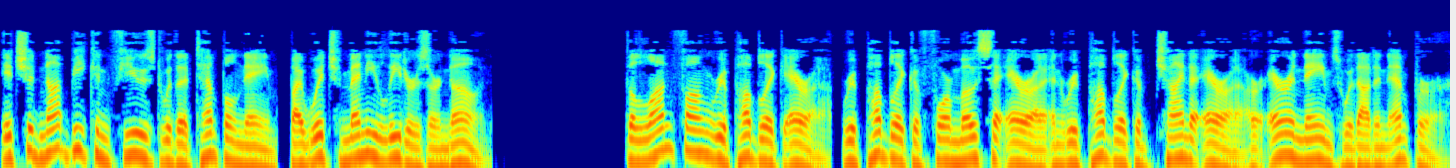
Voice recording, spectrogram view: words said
It should not be confused with a temple name, by which many leaders are known. The Lanfang Republic era, Republic of Formosa era and Republic of China era are era names without an emperor.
